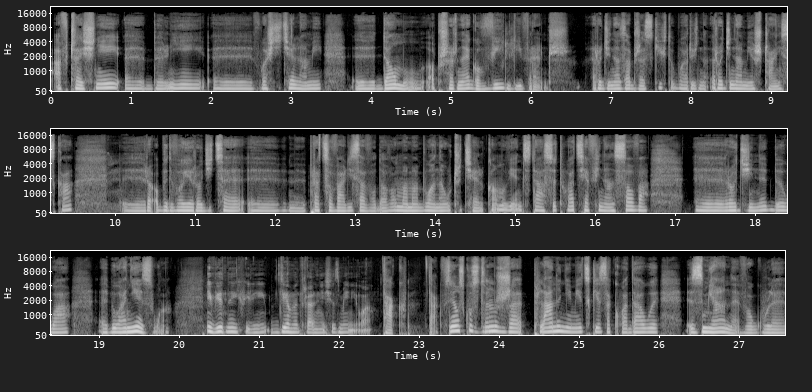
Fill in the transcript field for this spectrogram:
a wcześniej y, byli y, właścicielami y, domu obszernego, willi wręcz. Rodzina Zabrzeskich to była rodzina, rodzina mieszczańska. Obydwoje rodzice pracowali zawodowo, mama była nauczycielką, więc ta sytuacja finansowa rodziny była, była niezła. I w jednej chwili diametralnie się zmieniła. Tak. Tak, w związku z tym, że plany niemieckie zakładały zmianę w ogóle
